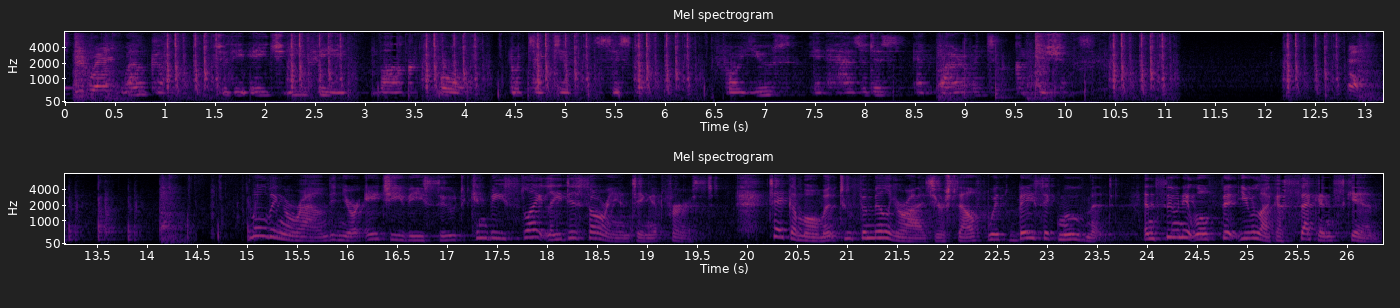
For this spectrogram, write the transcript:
speed run. Welcome to the HEV Mark IV protective system for use in hazardous environment conditions. Oh, Moving around in your HEV suit can be slightly disorienting at first. Take a moment to familiarize yourself with basic movement, and soon it will fit you like a second skin.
